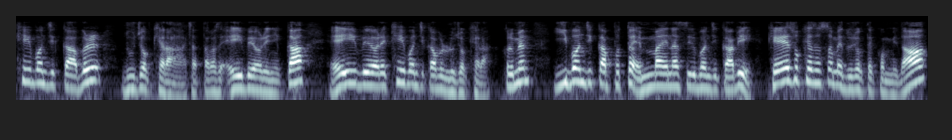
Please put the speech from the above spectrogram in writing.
k번지 값을 누적해라. 자, 따라서 a 배열이니까 a 배열의 k번지 값을 누적해라. 그러면 2번지 값부터 n-1번지 값이 계속해서 썸에 누적될 겁니다.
